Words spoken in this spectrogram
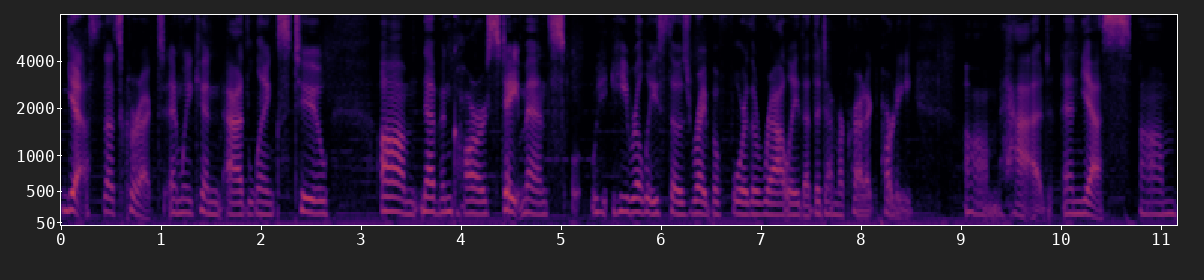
Yes, that's correct. And we can add links to um, Nevin Carr's statements. He released those right before the rally that the Democratic Party um, had. And yes, um,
